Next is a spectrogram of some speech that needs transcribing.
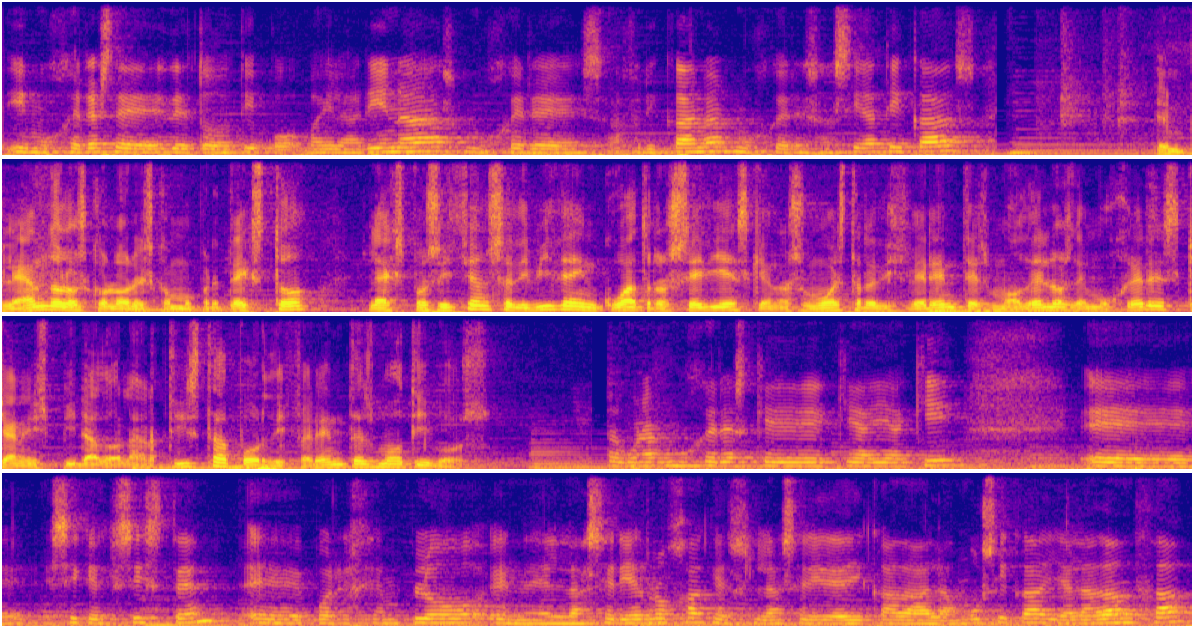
y mujeres de, todo tipo, bailarinas, mujeres africanas, mujeres asiáticas. Empleando los colores como pretexto, la exposición se divide en cuatro series que nos muestra diferentes modelos de mujeres que han inspirado al artista por diferentes motivos. Algunas mujeres que, hay aquí eh, sí que existen, eh, por ejemplo en la serie roja, que es la serie dedicada a la música y a la danza,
